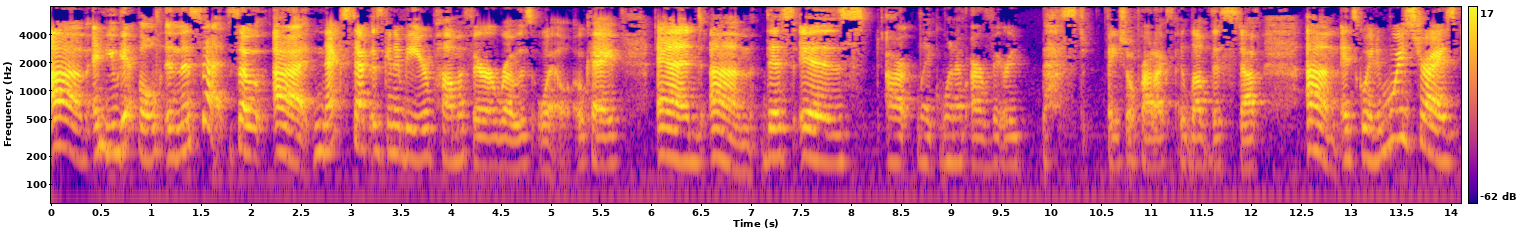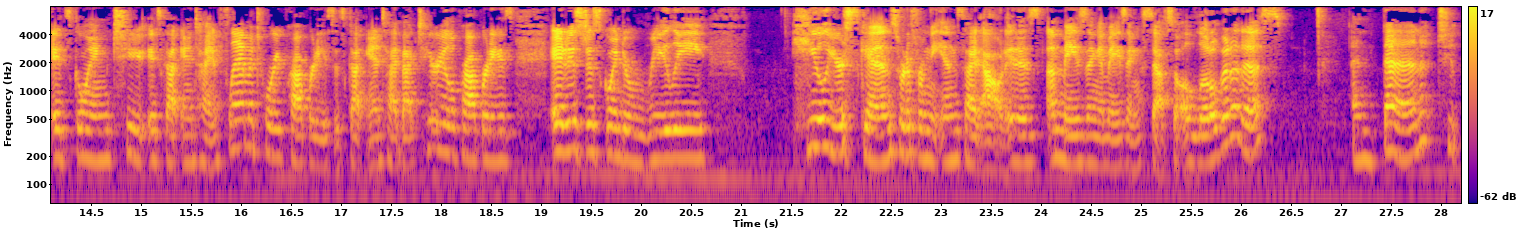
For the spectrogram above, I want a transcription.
Um, and you get both in this set. So uh, next step is gonna be your Pomifera Rose Oil, okay? And um, this is our like one of our very best facial products. I love this stuff. Um, it's going to moisturize. It's going to, it's got anti-inflammatory properties. It's got antibacterial properties. It is just going to really heal your skin sort of from the inside out. It is amazing, amazing stuff. So a little bit of this, and then to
